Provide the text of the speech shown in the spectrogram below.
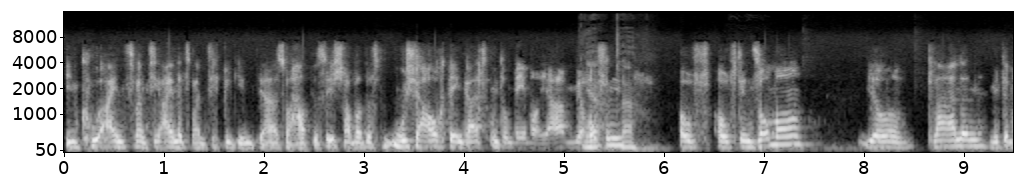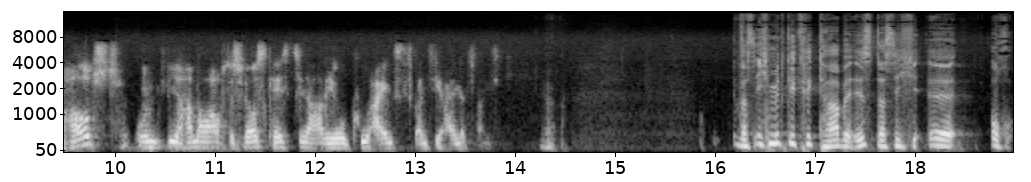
in Q1 2021 beginnt, ja, so hart es ist. Aber das muss ja auch denken als Unternehmer, ja. Wir ja, hoffen auf, auf den Sommer. Wir planen mit dem Herbst und wir haben aber auch das Worst-Case-Szenario Q1 2021. Ja. Was ich mitgekriegt habe, ist, dass sich äh, auch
